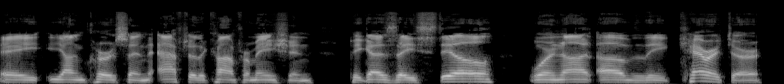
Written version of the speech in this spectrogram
a young person after the confirmation because they still were not of the character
